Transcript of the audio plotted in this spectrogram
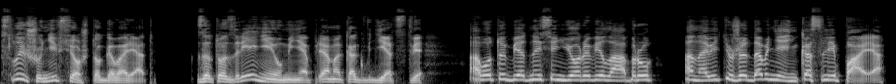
Слышу не все, что говорят. Зато зрение у меня прямо как в детстве. А вот у бедной сеньоры Вилабру она ведь уже давненько слепая.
